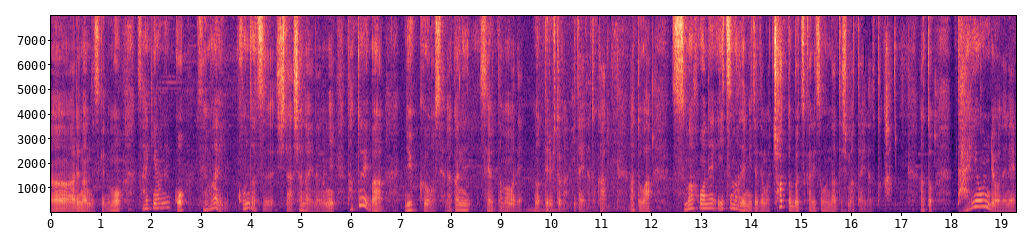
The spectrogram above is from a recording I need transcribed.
ああれなんですけども、最近はね、こう、狭い、混雑した車内なのに、例えば、リュックを背中に背負ったままで乗ってる人がいたりだとか、あとは、スマホね、いつまで見ててもちょっとぶつかりそうになってしまったりだとか、あと、大音量でね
